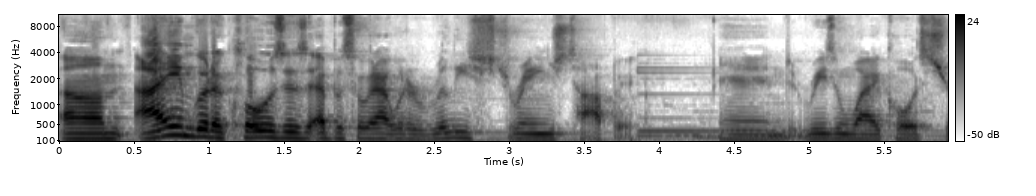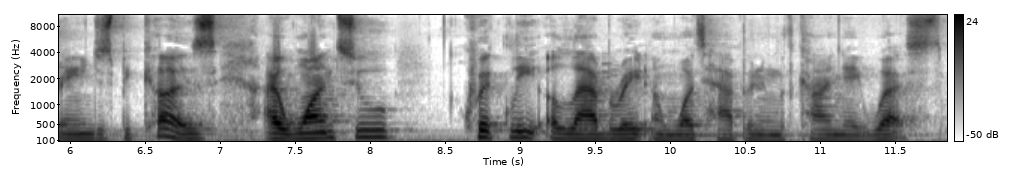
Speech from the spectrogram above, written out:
Um, I am going to close this episode out with a really strange topic. And reason why I call it strange is because I want to quickly elaborate on what's happening with Kanye West.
